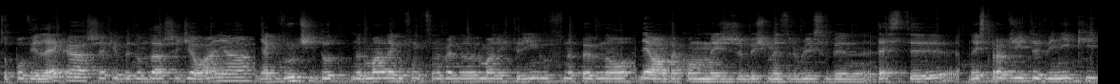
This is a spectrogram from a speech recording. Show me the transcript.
co powie lekarz, jakie będą dalsze działania, jak wróci do normalnego funkcjonowania, do normalnych treningów, na pewno ja mam taką myśl, żebyśmy zrobili sobie testy, no i sprawdzili te wyniki,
